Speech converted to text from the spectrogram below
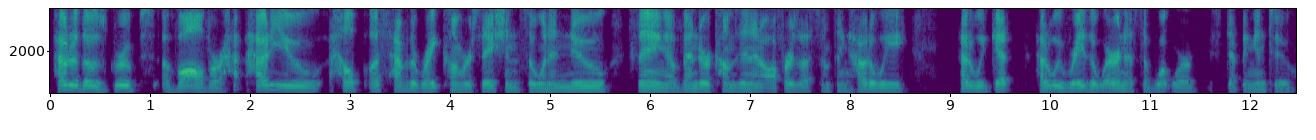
how do those groups evolve or how, how do you help us have the right conversation? So when a new thing, a vendor comes in and offers us something, how do we, how do we get, how do we raise awareness of what we're stepping into?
